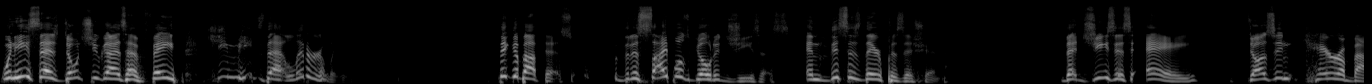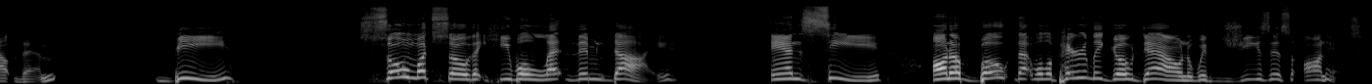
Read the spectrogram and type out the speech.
When he says, Don't you guys have faith? He means that literally. Think about this. The disciples go to Jesus, and this is their position that Jesus, A, doesn't care about them B, so much so that he will let them die. And C, on a boat that will apparently go down with Jesus on it.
